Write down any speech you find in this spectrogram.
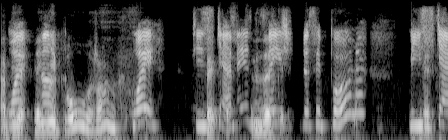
Ah, puis Ouais, il a payé ah. pour, genre? Ouais. Puis il ben, que- je, je sais pas, là. Mais il Mais- scamait,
